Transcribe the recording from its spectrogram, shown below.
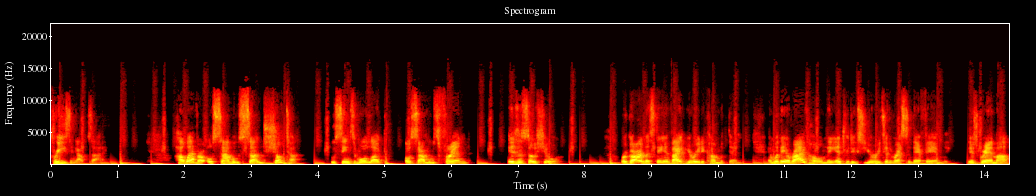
freezing outside. However, Osamu's son, Shota, who seems more like Osamu's friend, isn't so sure. Regardless, they invite Yuri to come with them, and when they arrive home, they introduce Yuri to the rest of their family. There's grandma,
